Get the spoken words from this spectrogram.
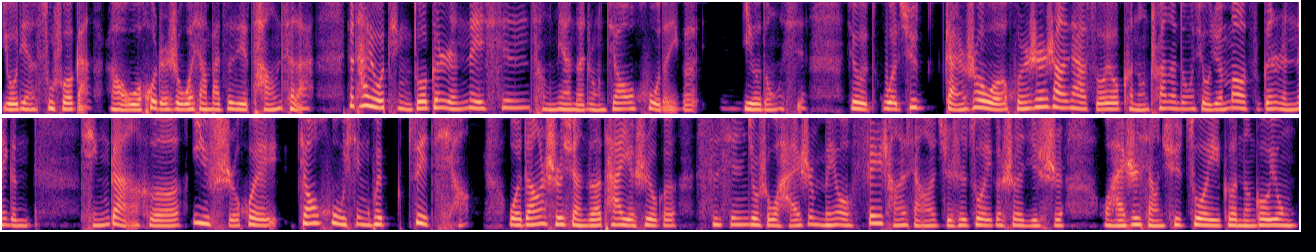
有点诉说感，然后我或者是我想把自己藏起来，就它有挺多跟人内心层面的这种交互的一个一个东西。就我去感受我浑身上下所有可能穿的东西，我觉得帽子跟人那个。情感和意识会交互性会最强。我当时选择它也是有个私心，就是我还是没有非常想要只是做一个设计师，我还是想去做一个能够用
